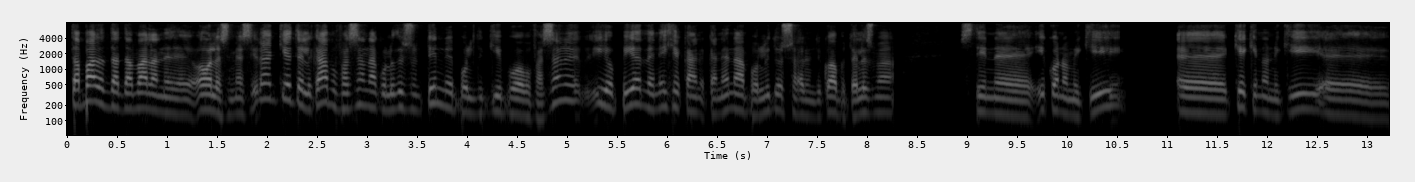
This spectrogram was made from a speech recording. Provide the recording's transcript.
τα πάντα τα βάλανε όλα σε μια σειρά και τελικά αποφασίσαν να ακολουθήσουν την πολιτική που αποφασίσανε, η οποία δεν είχε κανένα απολύτως αρνητικό αποτέλεσμα στην ε, οικονομική ε, και κοινωνική ε,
